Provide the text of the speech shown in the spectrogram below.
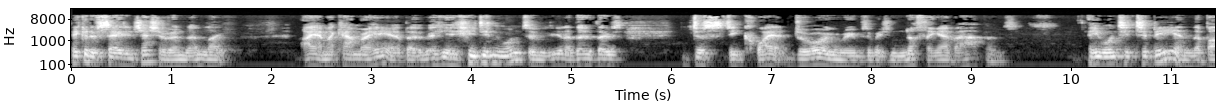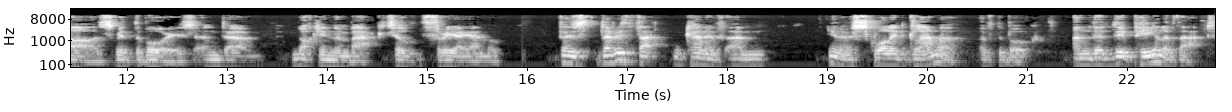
he could have stayed in Cheshire and, and like, I am a camera here, but he, didn't want to. You know, those, those dusty, quiet drawing rooms in which nothing ever happens. He wanted to be in the bars with the boys and um, knocking them back till 3 a.m. There's, there is that kind of, um, you know, squalid glamour of the book and the, the appeal of that,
